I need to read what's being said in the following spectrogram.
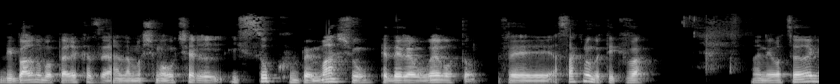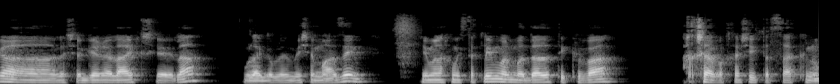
דיברנו בפרק הזה על המשמעות של עיסוק במשהו כדי לעורר אותו ועסקנו בתקווה. אני רוצה רגע לשגר אלייך שאלה אולי גם למי שמאזין אם אנחנו מסתכלים על מדד התקווה עכשיו אחרי שהתעסקנו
